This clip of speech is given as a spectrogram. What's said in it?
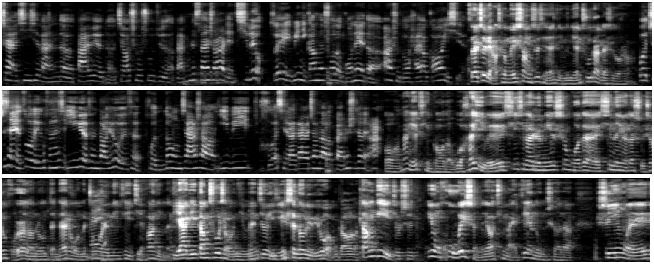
占新西兰的八月的交车数据的百分之三十二点七六，所以比你刚才说的国内的二十多还要高一些。在这俩车没上之前，你们年初大概是多少？我之前也做了一个分析，一月份到六月份，混动加上 EV 合起来大概占到了百分之十九点二。哦，那也挺高的。我还以为新西兰人民生活在新能源的水深火热当中，等待着我们中国人民去解放你们。比亚迪刚出手，你们就已经渗透率比我们高了。当地就是用户为什么要去买电动车呢？是因为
